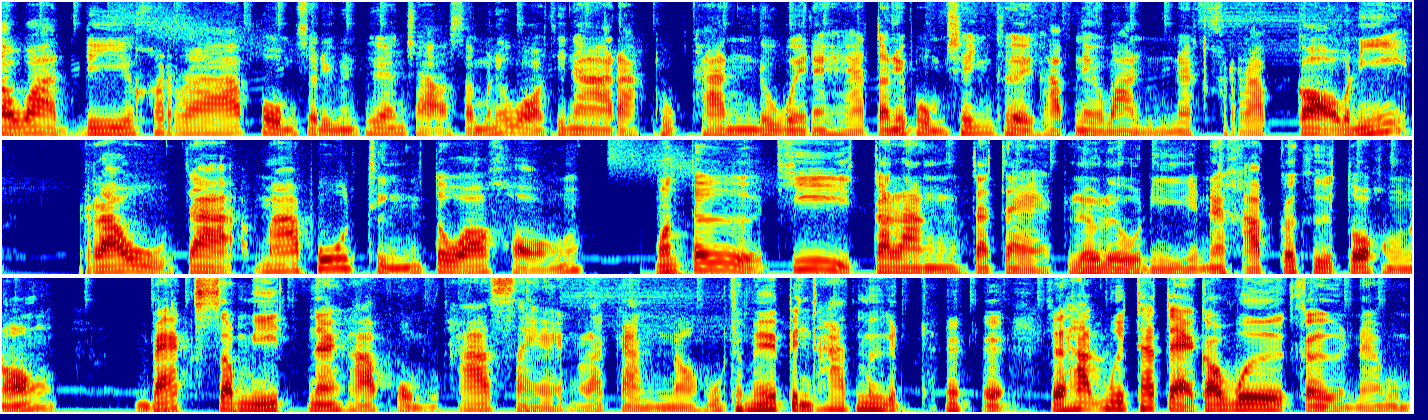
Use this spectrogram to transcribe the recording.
สวัสดีครับ ผมสวัสดีเพื่อนๆชาวซัมเมอร์วอลที่น่ารักทุกท่านด้วยนะฮะ ตอนนี้ผมเช่นเคยครับในวันนะครับ ก็วันนี้เราจะมาพูดถึงตัวของมอนเตอร์ที่กำลังจะแจกเร็วๆนี้นะครับ ก็คือตัวของน้องแบ็กสมิธนะครับผมธาแสงละกันเนาะทำไมไม่เป็นธามืด จะธามืดถ้าแจกก็เวอร์เกินนะผม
